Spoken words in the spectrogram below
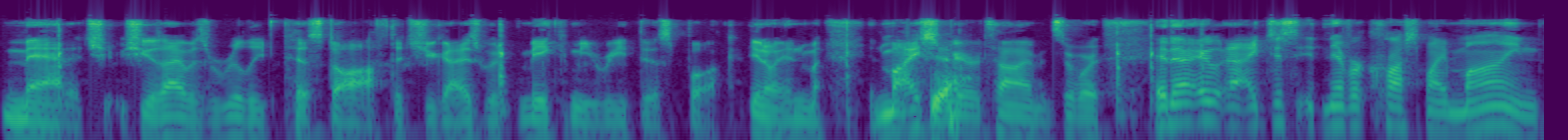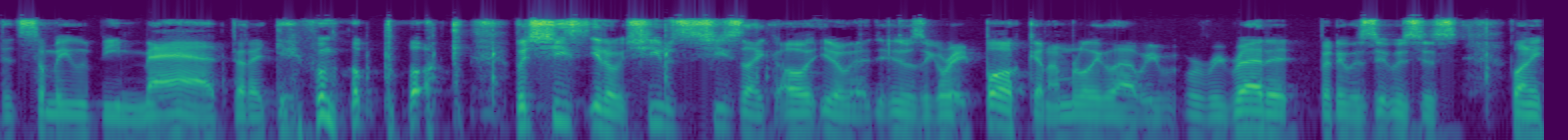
mad at you. She goes, I was really pissed off that you guys would make me read this book, you know, in my, in my spare yeah. time and so forth. And I, I, just, it never crossed my mind that somebody would be mad that I gave them a book. But she's, you know, she was, she's like, oh, you know, it, was a great book and I'm really glad we, we read it. But it was, it was just funny.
